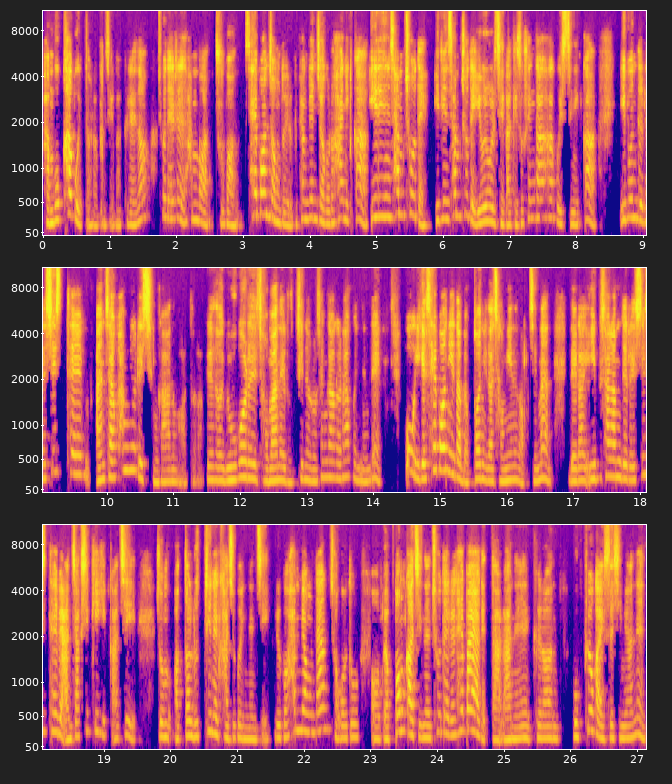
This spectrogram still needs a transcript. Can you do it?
반복하고 있더라고요. 제가 그래서 초대를 한 번, 두 번, 세 번 정도 이렇게 평균적으로 하니까 1인 3초대, 1인 3초대 이런 걸 제가 계속 생각하고 있으니까 이분들은 시스템 안착 확률이 증가하는 것 같더라고요. 그래서 요거를 저만의 루틴으로 생각을 하고 있는데 꼭 이게 세 번이다 몇 번이다 정의는 없지만 내가 이 사람들을 시스템에 안착시키기까지 좀 어떤 루틴을 가지고 있는지 그리고 한 명당 적어도 어, 몇 번까지는 초대를 해봐야겠다라는 그런 목표가 있으시면은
